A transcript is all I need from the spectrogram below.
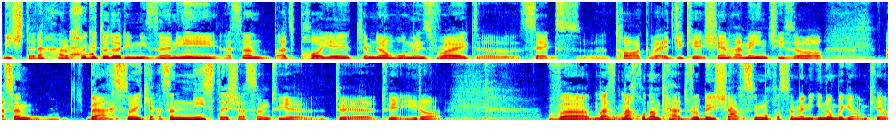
بیشتر حرفا که تو داری می‌زنی اصلا از پایه چه می‌دونم women's rights sex talk و education همه این چیزا اصلا بحثایی که اصلا نیستش اصلا توی توی, توی ایران. و من خودم تجربه شخصی می‌خواستم یعنی اینو بگم که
